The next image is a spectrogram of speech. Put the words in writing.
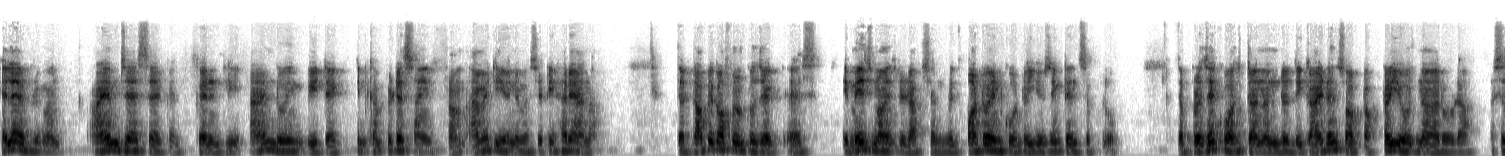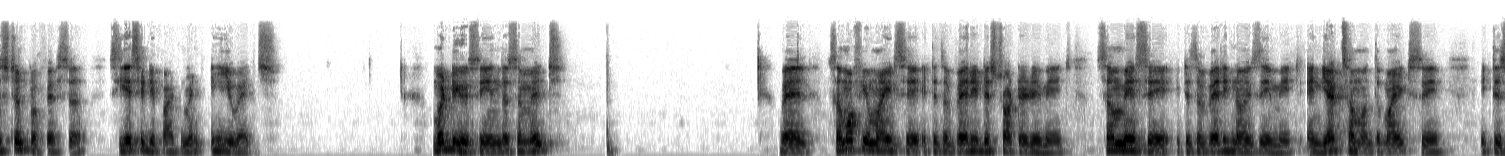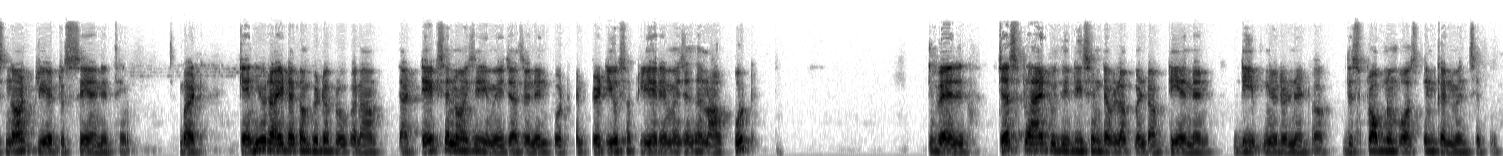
Hello everyone, I am Jai Sehgal. Currently, I am doing BTech in Computer Science from Amity University, Haryana. The topic of my project is Image Noise Reduction with Autoencoder using TensorFlow. The project was done under the guidance of Dr. Yojna Arora, Assistant Professor, CSE Department, AUH. What do you see in this image? Well, some of you might say it is a very distorted image. Some may say it is a very noisy image. And yet some of them might say it is not clear to say anything. But can you write a computer program that takes a noisy image as an input and produce a clear image as an output? Well, just prior to the recent development of DNN, deep neural network, this problem was inconceivable,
